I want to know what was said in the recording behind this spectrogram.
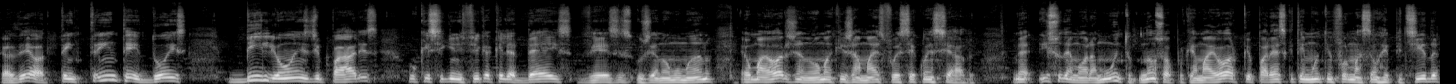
Quer ver? Ó, tem 32 bilhões de pares, o que significa que ele é 10 vezes o genoma humano, é o maior genoma que jamais foi sequenciado. Né? Isso demora muito, não só porque é maior, porque parece que tem muita informação repetida,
